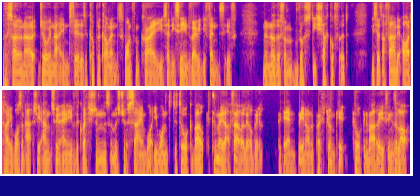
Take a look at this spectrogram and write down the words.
persona during that interview, there's a couple of comments. One from Craig, you said he seemed very defensive, and another from Rusty Shackelford, who says, I found it odd how he wasn't actually answering any of the questions and was just saying what he wanted to talk about. To me, that felt a little bit again, being on the press junket, talking about these things a lot,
